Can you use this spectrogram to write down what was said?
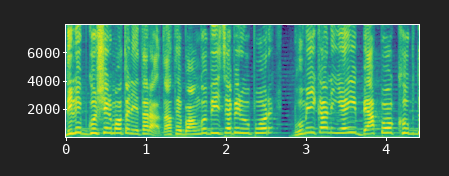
দিলীপ ঘোষের মতো নেতারা, তাতে বঙ্গ বিজেপির উপর ভূমিকা নিয়েই ব্যাপক ক্ষুব্ধ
